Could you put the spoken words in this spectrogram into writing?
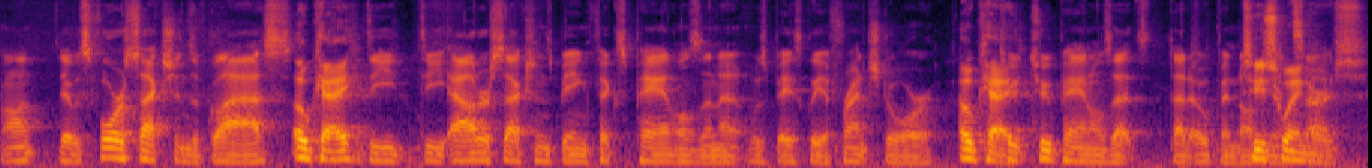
On there was four sections of glass. Okay. The the outer sections being fixed panels, and it was basically a French door. Okay. Two, two panels that that opened. on Two inside. swingers.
